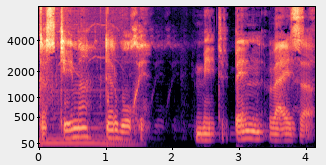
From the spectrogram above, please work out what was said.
Das Thema der Woche mit Ben Weiser.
